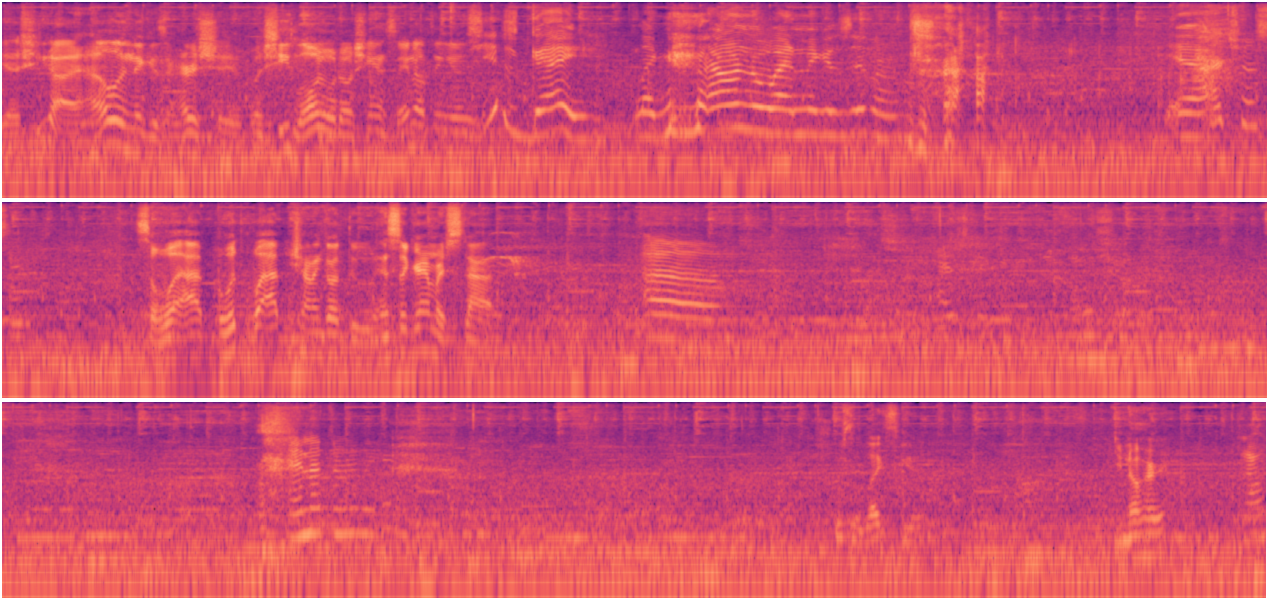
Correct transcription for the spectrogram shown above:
Yeah, she got hella niggas in her shit, but she loyal though. She didn't say nothing yet. She's gay. Like I don't know why niggas did them. yeah, I trust her. So what app? What, what app you trying to go through? Instagram or Snap? Um. Ain't nothing really good. Who's Alexia? You know her? No.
